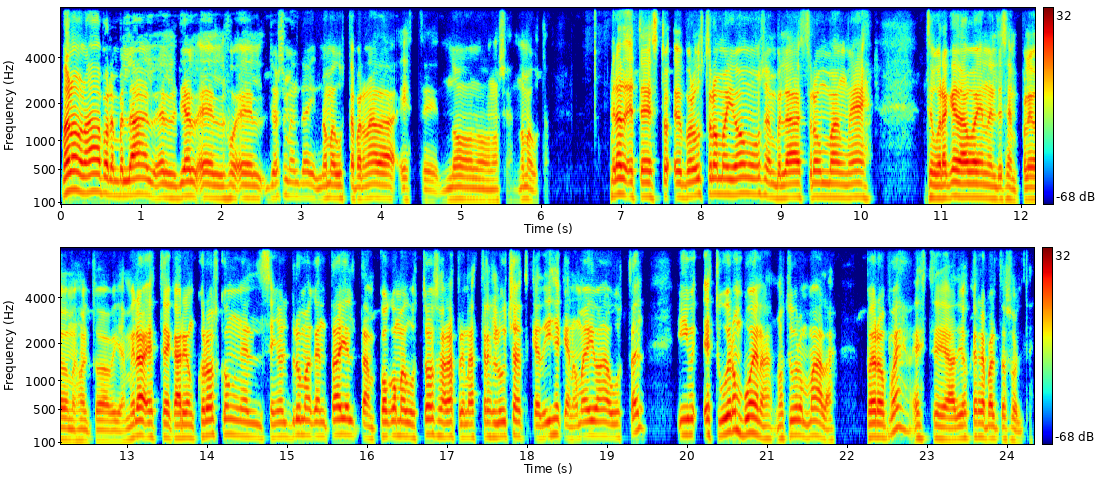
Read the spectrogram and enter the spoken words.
bueno, nada, pero en verdad el, día, el, el, Judgment Day no me gusta para nada. Este, no, no, no sé, no me gusta. Mira, este, esto, eh, Bro Strowman y Homos, en verdad, Strowman, eh, se hubiera quedado en el desempleo mejor todavía. Mira, este Carion Cross con el señor Drew McIntyre tampoco me gustó. Son las primeras tres luchas que dije que no me iban a gustar. Y estuvieron buenas, no estuvieron malas. Pero pues, este, adiós que reparta suerte.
